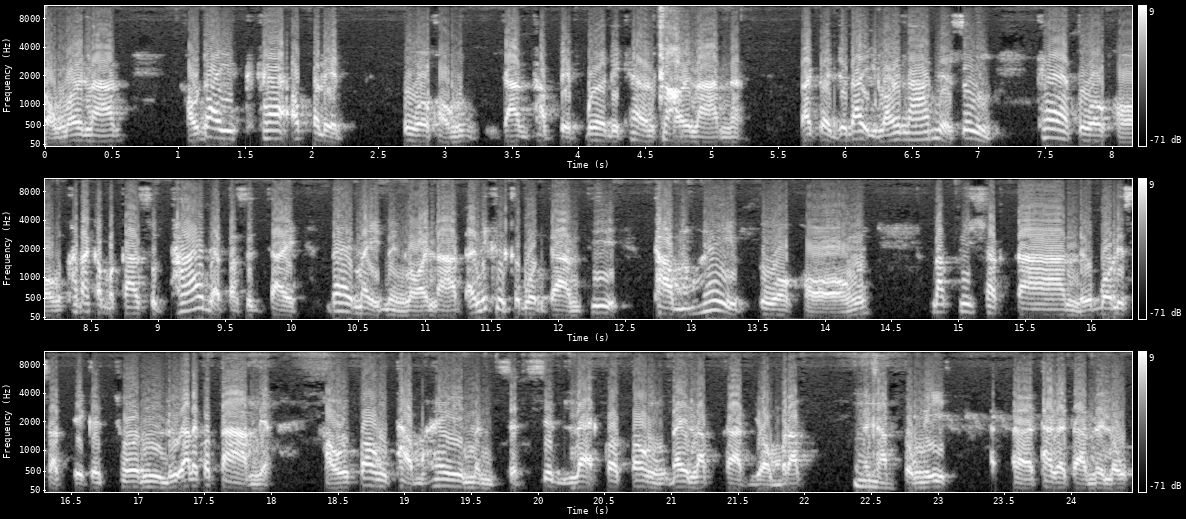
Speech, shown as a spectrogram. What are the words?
200 ล้าน เขาได้แค่ออปเปเรตตัวของการทำเปเปอร์ในแค่ครับร้อยล้านนะแต่เกิดจะได้อีกร้อยล้านเนี่ยซึ่งแค่ตัวของคณะกรรมการสุดท้ายเนี่ยตัดสินใจได้มาอีกหนึ่งร้อยล้าน อันนี้คือกระบวนการที่ทำให้ตัวของนักวิชาการหรือบริษัทเอกชน หรืออะไรก็ตามเนี่ย เขาต้องทำให้มันเสร็จสิ้นและก็ต้องได้รับการยอมรับนะครับ ตรงนี้เอ่อ ท่านอาจารย์ในลงค์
